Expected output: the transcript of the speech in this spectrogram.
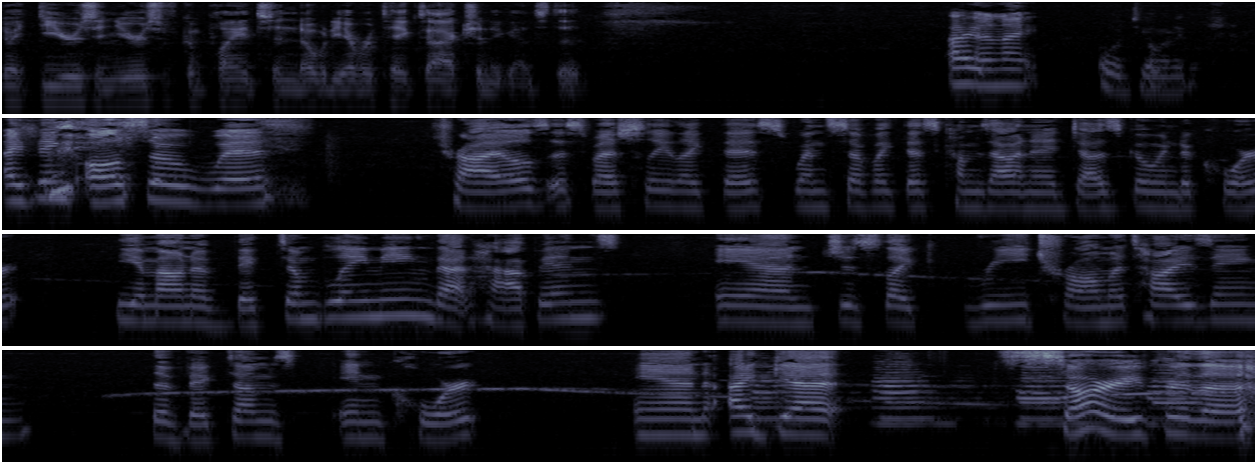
like years and years of complaints, and nobody ever takes action against it. I And I oh, do you want to? I think also with trials, especially like this, when stuff like this comes out and it does go into court, the amount of victim blaming that happens and just like re traumatizing the victims in court. And I get sorry for the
